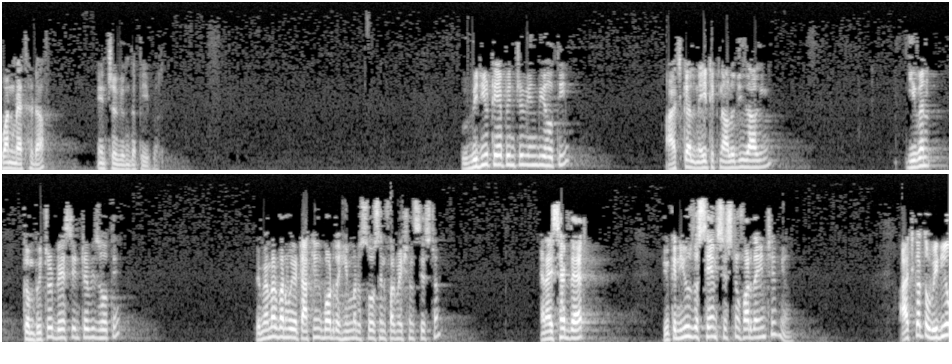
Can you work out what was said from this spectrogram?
one method of interviewing the people video tape interview بھی ہوتی آج کل نئی ٹیکنالوجیز آ گئی ایون کمپیوٹر بیسڈ انٹرویوز ہوتے remember when we are talking about the human resource information system and I said that you can use the same system for the interview آج کل تو ویڈیو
